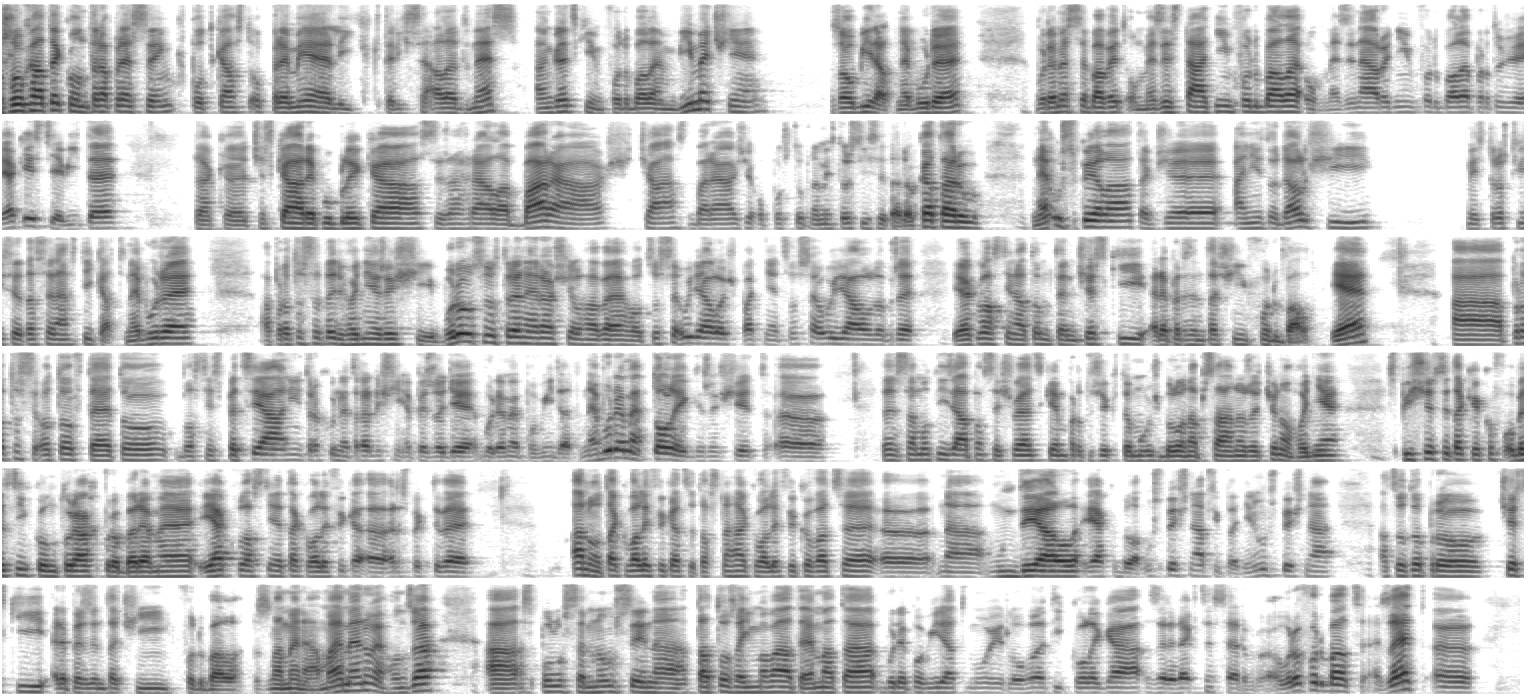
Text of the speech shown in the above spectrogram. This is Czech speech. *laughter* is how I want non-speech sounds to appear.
Posloucháte Contrapressing, podcast o Premier League, který se ale dnes anglickým fotbalem výjimečně zaobírat nebude. Budeme se bavit o mezistátním fotbale, o mezinárodním fotbale, protože jak jistě víte, tak Česká republika si zahrála baráž, část baráže o postup na mistrovství světa do Kataru. Neuspěla, takže ani to další mistrovství světa se nás týkat nebude a proto se teď hodně řeší budoucnost trenéra Šilhavého, co se udělalo špatně, co se udělalo dobře, jak vlastně na tom ten český reprezentační fotbal je. A proto si o to v této vlastně speciální, trochu netradiční epizodě budeme povídat. Nebudeme tolik řešit uh, ten samotný zápas se Švédskem, protože k tomu už bylo napsáno, řečeno hodně. Spíše si tak jako v obecných konturách probereme, jak vlastně ta kvalifika, uh, respektive ano, ta kvalifikace, ta snaha kvalifikovat se uh, na mundial, jak byla úspěšná, případně neúspěšná a co to pro český reprezentační fotbal znamená. Moje jméno je Honza a spolu se mnou si na tato zajímavá témata bude povídat můj dlouholetý kolega z redakce serveru Eurofotbal.cz.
